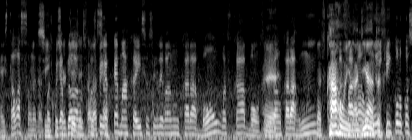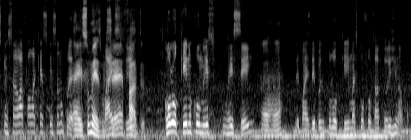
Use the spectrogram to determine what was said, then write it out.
é a instalação, né, cara? Sim, pode pegar certeza, pior, instalação. pode pegar qualquer marca aí, se você levar num cara bom, vai ficar bom. Se você É. levar num cara ruim, Vai ficar ruim, não adianta, ruim, quem colocou a suspensão vai falar que a suspensão não presta. É isso mesmo, Mas isso é eu- fato. Coloquei no começo com receio, Aham. de- mas depois eu coloquei mais confortável que o original, cara.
